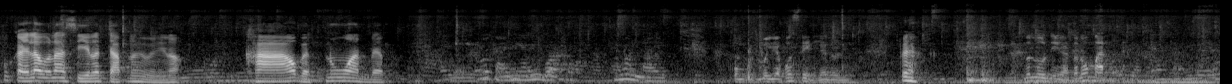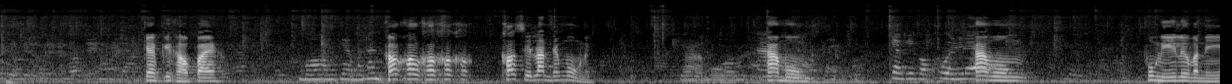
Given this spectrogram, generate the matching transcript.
ผู้ไก่เล่าราศีแล้วจับหน่อยวันนี้เนาะขาวแบบนวลแบบ ผู้ตายเมียนี่บ่นั่นไหนผมเบิ้งอย่าพ่นเสียงเลยโดนเป็นมันรุนเองอะตโนมัติแก้มกี่เขาวไปบ่เกี่ยวมาท่านเขาเขาเขาเขาเขาเขาสิลั่นทั้งโมงหนึ่งห้าโมงห้าโมง เกี่ยวกับขอบคุณแล้วห้าโมงพรุ่งนี้หรือวันนี้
